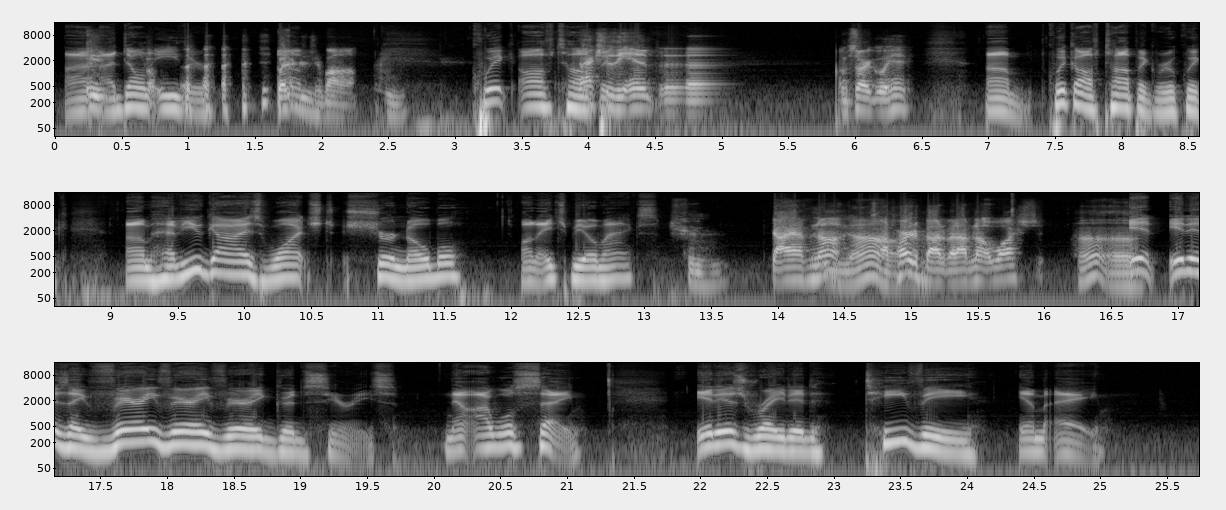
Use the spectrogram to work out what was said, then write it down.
I, I don't either. But Um, hydrogen bomb. Quick off topic. Actually, the end. Uh, I'm sorry. Go ahead. Um, quick off topic, real quick. Um, have you guys watched Chernobyl on HBO Max? I have not. No. I've heard about it, but I've not watched it. Uh-uh. It it is a very very very good series. Now I will say, it is rated TVMA.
